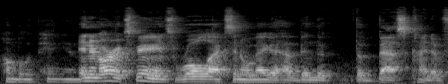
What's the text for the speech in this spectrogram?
humble opinion. And in our experience, Rolex and Omega have been the, the best kind of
